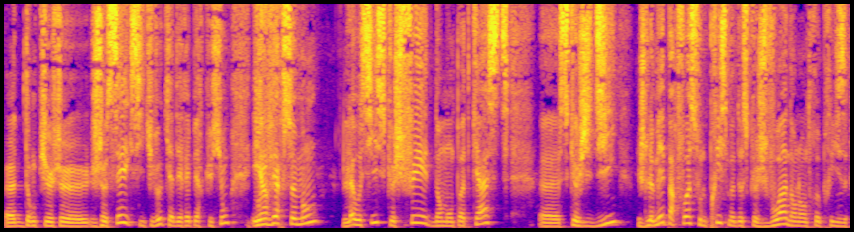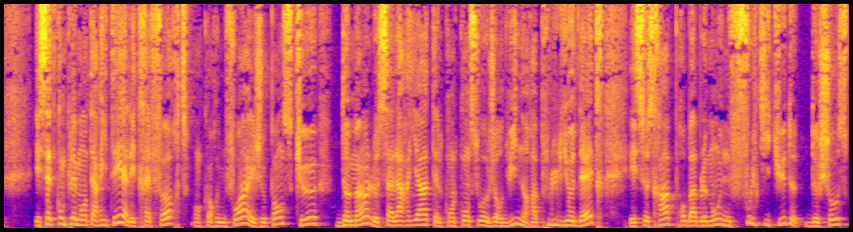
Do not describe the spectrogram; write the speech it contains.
donc, je, je sais que si tu veux qu'il y a des répercussions. Et inversement, Là aussi, ce que je fais dans mon podcast, euh, ce que je dis, je le mets parfois sous le prisme de ce que je vois dans l'entreprise. Et cette complémentarité, elle est très forte, encore une fois, et je pense que demain, le salariat tel qu'on le conçoit aujourd'hui n'aura plus lieu d'être, et ce sera probablement une foultitude de choses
